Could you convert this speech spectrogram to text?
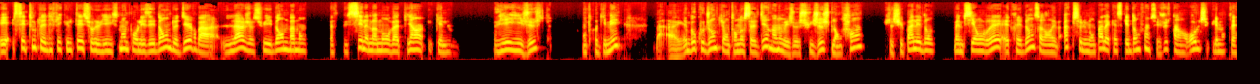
Et c'est toute la difficulté sur le vieillissement pour les aidants de dire, bah, là, je suis aidant de maman. Parce que si la maman va bien et qu'elle vieillit juste, entre guillemets, bah, il y a beaucoup de gens qui ont tendance à se dire, non, non, mais je suis juste l'enfant, je suis pas l'aidant. Même si en vrai, être aidant, ça n'enlève absolument pas la casquette d'enfant, c'est juste un rôle supplémentaire.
